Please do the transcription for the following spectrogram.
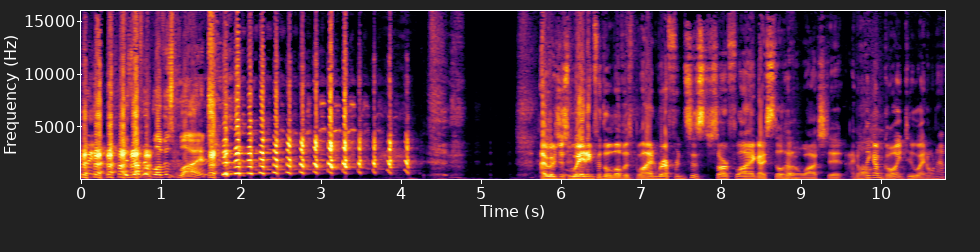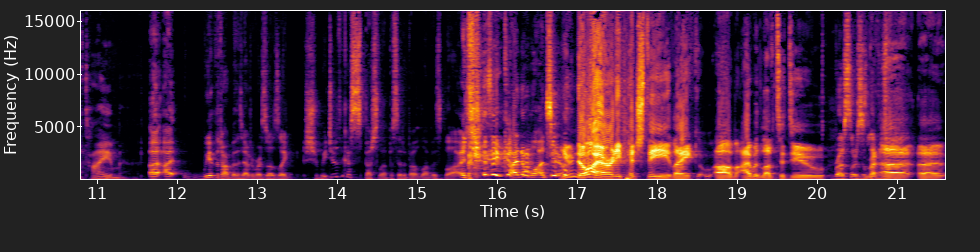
wait, is that from Love Is Blind? I was just waiting for the Love Is Blind references to start flying. I still haven't watched it. I don't think I'm going to. I don't have time. Uh, I, we have to talk about this afterwards. I was like, should we do like a special episode about Love Is Blind? Because I kind of want to. you know, I already pitched the, like, um, I would love to do. Wrestlers in Uh, Love Is Blind. uh,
